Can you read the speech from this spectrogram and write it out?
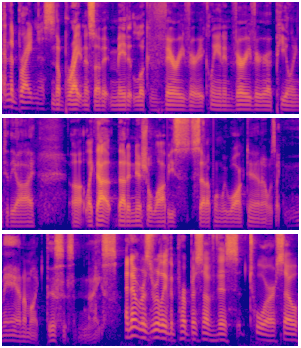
And the brightness. The brightness of it made it look very very clean and very very appealing to the eye. Uh, like that that initial lobby setup when we walked in, I was like, man, I'm like, this is nice. And that was really the purpose of this tour. So,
